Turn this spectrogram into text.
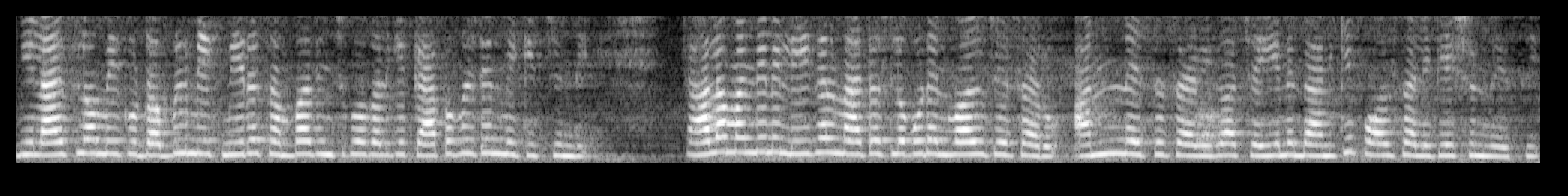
మీ లైఫ్లో మీకు డబ్బులు మీకు మీరే సంపాదించుకోగలిగే క్యాపబిలిటీని మీకు ఇచ్చింది. చాలామందిని లీగల్ మ్యాటర్స్లో కూడా ఇన్వాల్వ్ చేశారు. అన్నెసెసరీగా చేయని దానికి ఫాల్స్ అలిగేషన్ వేసి.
